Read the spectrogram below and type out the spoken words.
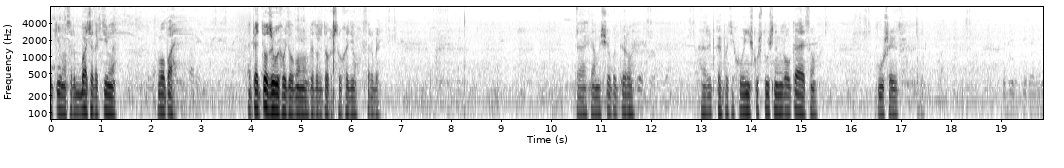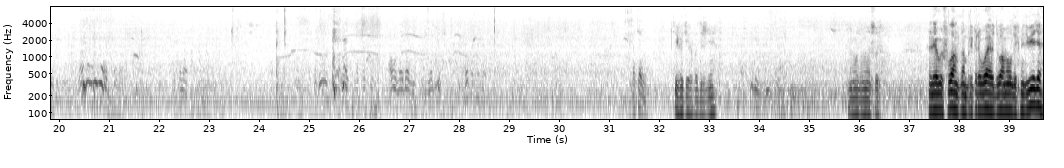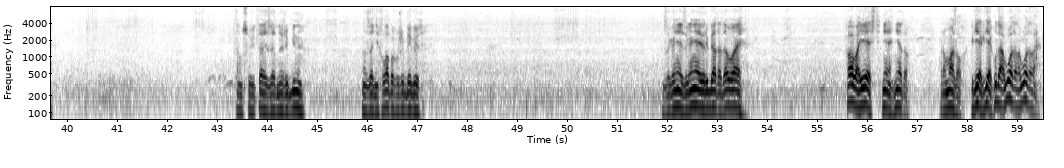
Какие у нас рыбачат активно. Опа. Опять тот же выхватил, по-моему, который только что уходил с рыбой. Так, там еще поперло. Рыбка потихонечку штучно толкается. вон. Кушают. Тихо, тихо, подожди. Вот у нас тут левый фланг нам прикрывают два молодых медведя. Там суета из-за одной рябины. На задних лапах уже бегают. Загоняй, загоняй, ребята, давай. Оба, есть. Не, нету. Промазал. Где, где, куда? Вот она, вот она.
